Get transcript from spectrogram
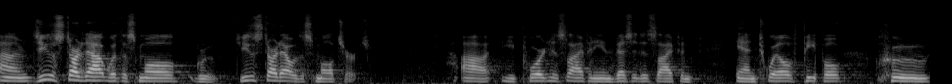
um, Jesus started out with a small group. Jesus started out with a small church. Uh, he poured his life and he invested his life in, in 12 people who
